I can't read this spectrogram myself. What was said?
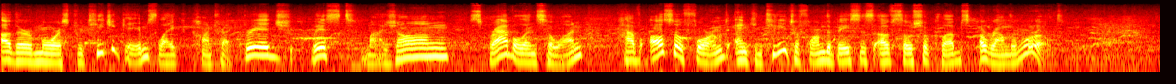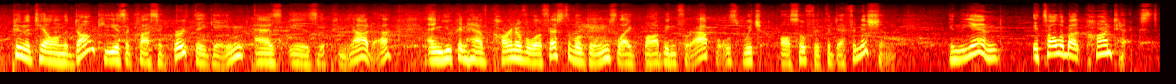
Other more strategic games like Contract Bridge, Whist, Mahjong, Scrabble, and so on have also formed and continue to form the basis of social clubs around the world. Pin the Tail on the Donkey is a classic birthday game, as is the Pinata, and you can have carnival or festival games like Bobbing for Apples, which also fit the definition. In the end, it's all about context.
